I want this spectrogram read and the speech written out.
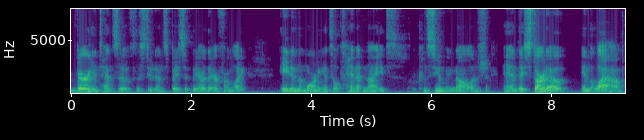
very intensive. The students basically are there from like 8 in the morning until 10 at night consuming knowledge. And they start out in the lab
